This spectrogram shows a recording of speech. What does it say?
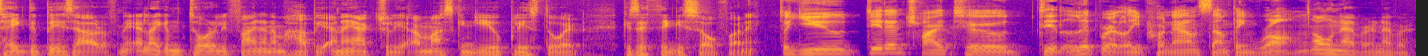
take the piss out of me. And like I'm totally fine and I'm happy. And I actually, I'm asking you, please do it because I think it's so funny. So you didn't try to deliberately pronounce something wrong, Oh, never, never.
